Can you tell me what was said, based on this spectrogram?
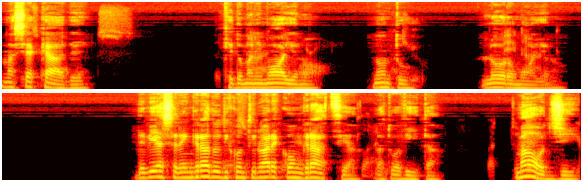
Ma se accade che domani muoiono, non tu, loro muoiono. Devi essere in grado di continuare con grazia la tua vita. Ma oggi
